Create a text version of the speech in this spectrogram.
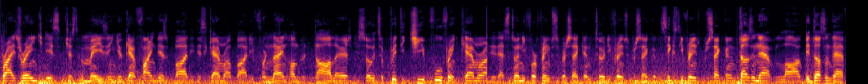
price range is just amazing. You can find this body this camera body for 900 dollars. So it's a pretty cheap full frame camera. It has 24 frames per second 30 frames per second 60 frames per second. Doesn't have log. It doesn't have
